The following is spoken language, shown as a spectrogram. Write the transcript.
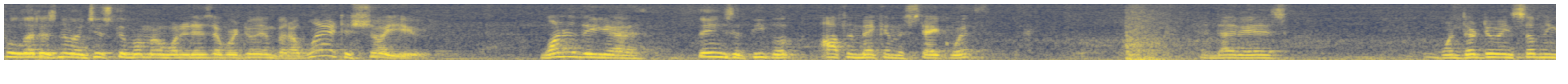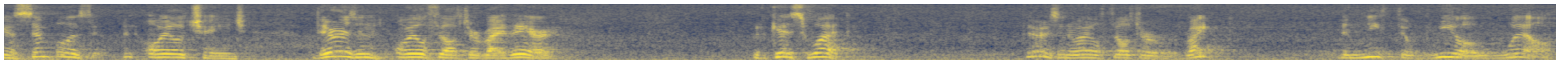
will let us know in just a moment what it is that we're doing, but I wanted to show you one of the uh, things that people often make a mistake with, and that is when they're doing something as simple as an oil change, there is an oil filter right there, but guess what? There is an oil filter right beneath the wheel well.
